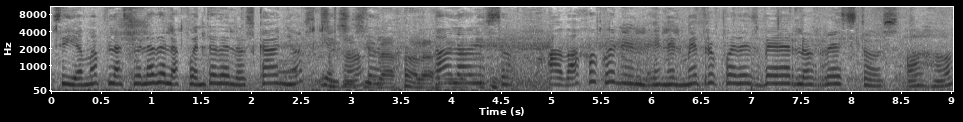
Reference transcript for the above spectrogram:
Se llama Plazuela de la Fuente de los Caños. Y Sí, sí, sí, la- la- ah, la. Abajo con el, en el metro puedes ver los restos. Ajá.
